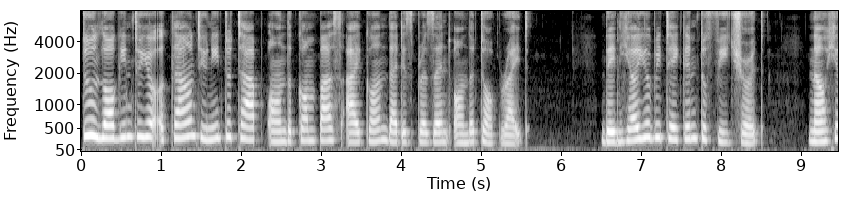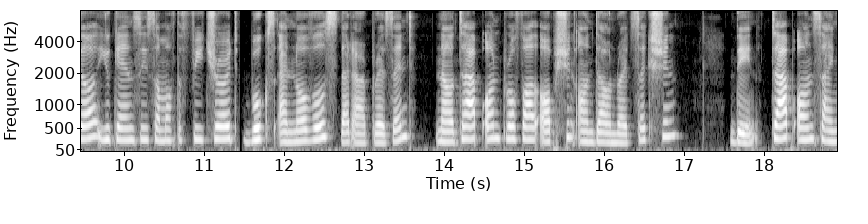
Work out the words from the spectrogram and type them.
to log into your account you need to tap on the compass icon that is present on the top right. Then here you'll be taken to featured. Now here you can see some of the featured books and novels that are present. Now tap on profile option on down right section. Then tap on sign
